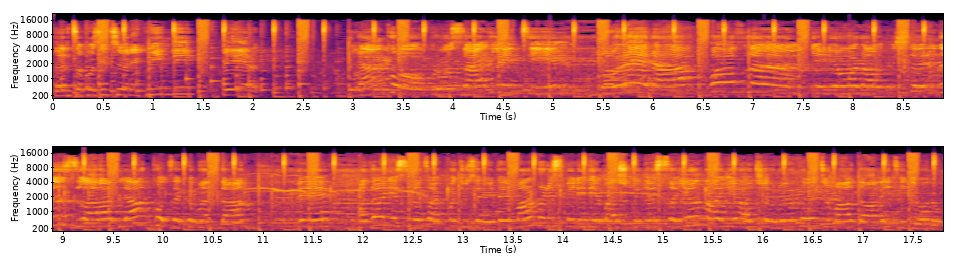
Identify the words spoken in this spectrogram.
terza posizione quindi per Blanco Pro takmak üzere de Marmaris Belediye Başkanı Sayın Ali Acar'ı podyuma davet ediyorum.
